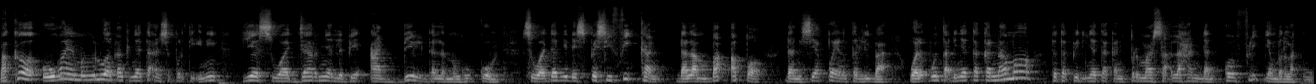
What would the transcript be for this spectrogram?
maka orang yang mengeluarkan kenyataan seperti ini dia sewajarnya lebih adil dalam menghukum sewajarnya dia spesifikkan dalam bab apa dan siapa yang terlibat walaupun tak dinyatakan nama tetapi dinyatakan permasalahan dan konflik yang berlaku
